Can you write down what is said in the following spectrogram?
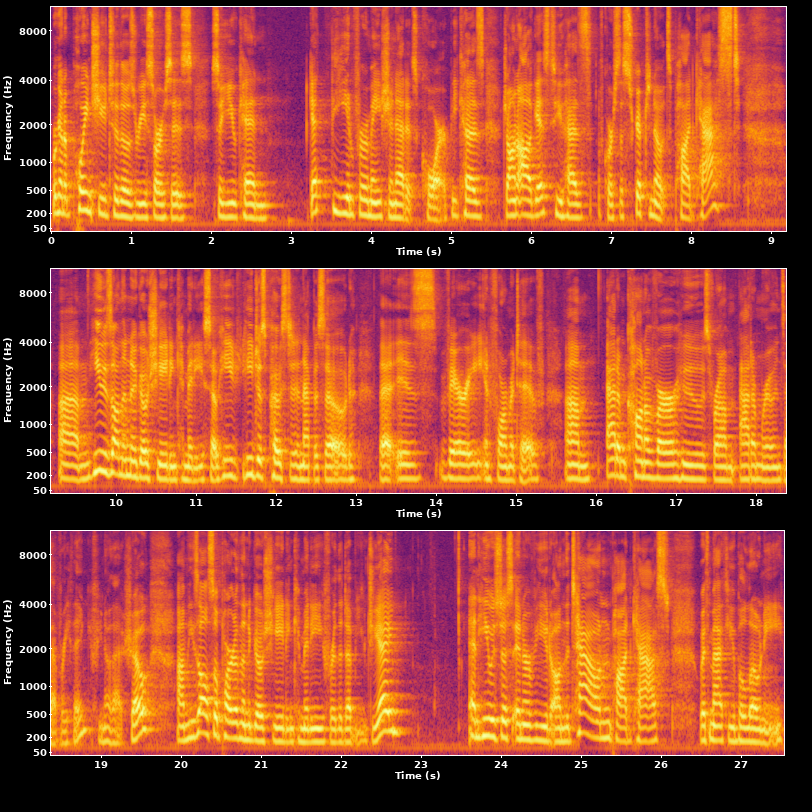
we're going to point you to those resources so you can get the information at its core. Because John August, who has, of course, the Scriptnotes podcast, um, he was on the negotiating committee, so he he just posted an episode that is very informative. Um, Adam Conover, who's from Adam Ruins Everything, if you know that show, um, he's also part of the negotiating committee for the WGA. And he was just interviewed on the Town podcast with Matthew Baloney.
